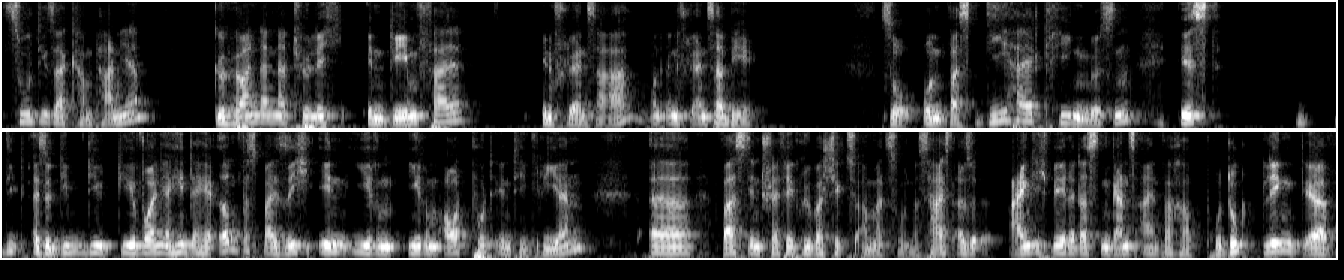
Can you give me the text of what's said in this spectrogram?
zu dieser Kampagne gehören dann natürlich in dem Fall Influencer A und Influencer B. So, und was die halt kriegen müssen, ist, die, also die, die, die wollen ja hinterher irgendwas bei sich in ihren, ihrem Output integrieren, äh, was den Traffic rüberschickt zu Amazon. Das heißt also, eigentlich wäre das ein ganz einfacher Produktlink, der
